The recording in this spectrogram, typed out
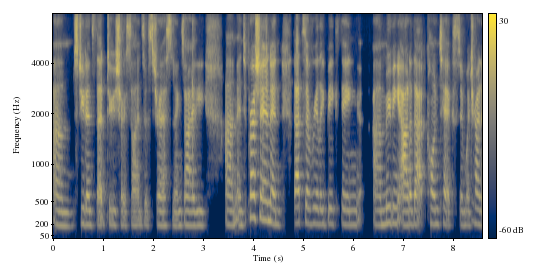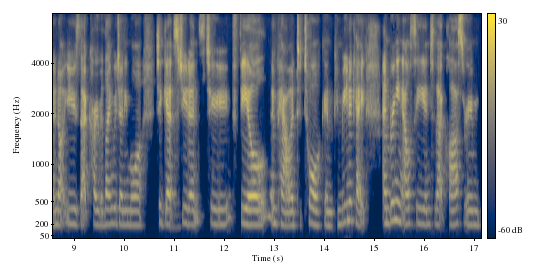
um, students that do show signs of stress and anxiety um, and depression, and that's a really big thing um, moving out of that context and we're trying to not use that COVID language anymore to get mm. students to feel empowered to talk and communicate. And bringing Elsie into that classroom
